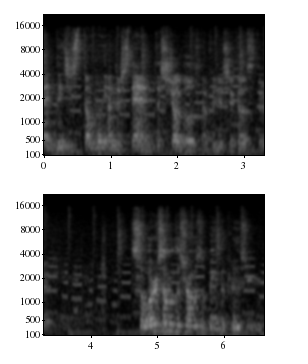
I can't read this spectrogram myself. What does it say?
And they just don't really understand the struggles a producer goes through. So what are some of the struggles of being the producer here?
